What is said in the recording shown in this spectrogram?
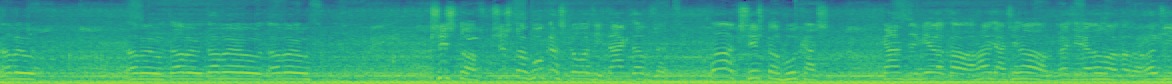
To był, to był, to był, to był, to był Krzysztof, Krzysztof Łukasz Kołodziej, tak dobrze. No Krzysztof Łukasz, każdy wie o kogo chodzi, a czy no, będzie wiadomo o kogo chodzi.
